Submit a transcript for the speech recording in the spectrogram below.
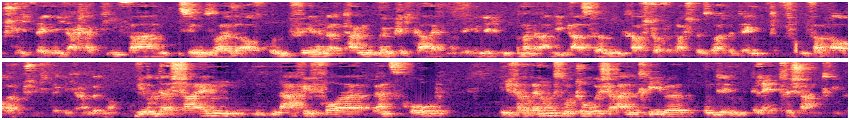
schlichtweg nicht attraktiv waren, beziehungsweise aufgrund fehlender Tankmöglichkeiten und ähnlichem, wenn man an die gasförmigen Kraftstoffe beispielsweise denkt, vom Verbraucher schlichtweg nicht angenommen. Wir unterscheiden nach wie vor ganz grob in verbrennungsmotorische Antriebe und in elektrische Antriebe.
